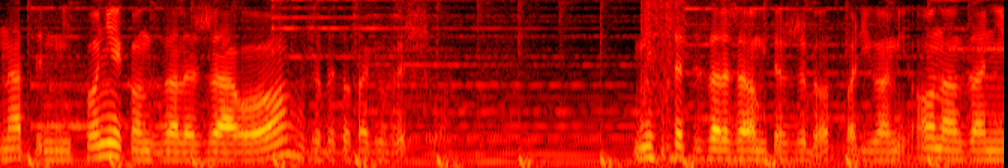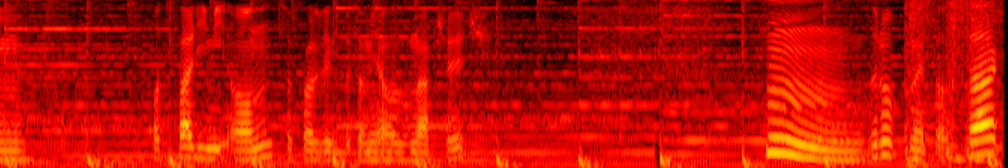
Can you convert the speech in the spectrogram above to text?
Na tym mi poniekąd zależało, żeby to tak wyszło. Niestety zależało mi też, żeby odpaliła mi ona, zanim odpali mi on, cokolwiek by to miało znaczyć. Hmm, zróbmy to tak.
